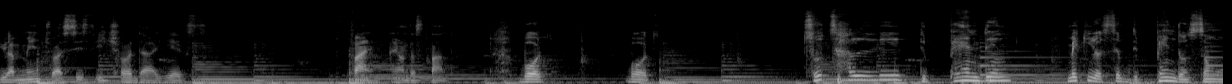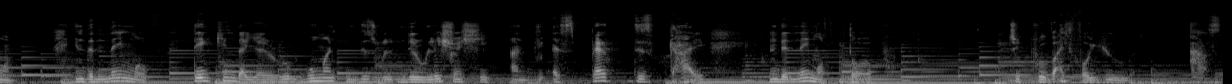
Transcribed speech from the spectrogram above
you are meant to assist each other yes. Fine i understand. But but totally depending making yourself depend on someone in the name of thinking that you're a woman in this in the relationship and you expect this guy in the name of top to provide for you as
